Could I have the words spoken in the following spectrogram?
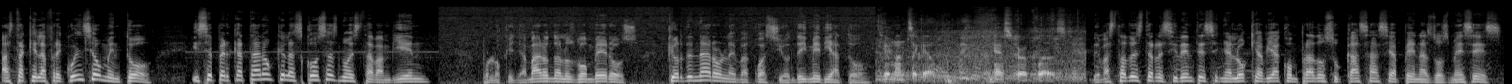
hasta que la frecuencia aumentó y se percataron que las cosas no estaban bien, por lo que llamaron a los bomberos, que ordenaron la evacuación de inmediato. Devastado este residente señaló que había comprado su casa hace apenas dos meses.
